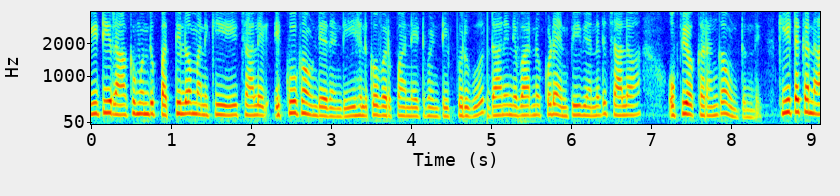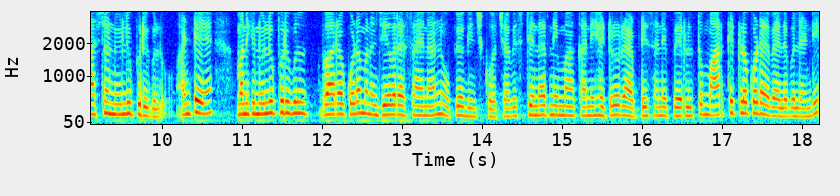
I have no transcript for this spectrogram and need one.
బీటీ రాకముందు పత్తిలో మనకి చాలా ఎక్కువగా ఉండేదండి ఈ హెలికోవర్ప అనేటువంటి పురుగు. దాని నివారణకు కూడా ఎన్పివి అనేది చాలా ఉపయోగకరంగా ఉంటుంది. కీటక నాశన నులి పురుగులు అంటే మనకి నులి పురుగుల ద్వారా కూడా మనం జీవ రసాయనాలను ఉపయోగించుకోవచ్చు. అవి స్టినర్ నిమా కానీ హెట్రోరాప్టిస్ అనే పేర్లతో మార్కెట్లో కూడా అవైలబుల్ అండి.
